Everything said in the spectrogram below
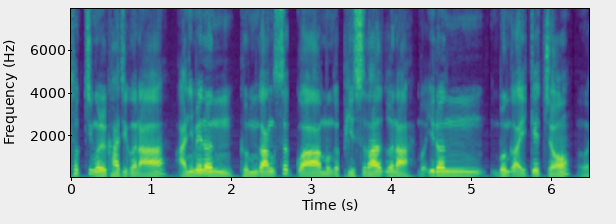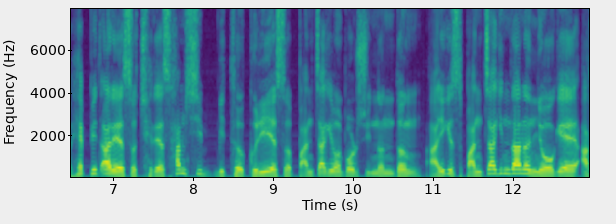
특징을 가지거나 아니면은 금강석과 뭔가 비슷하거나 뭐 이런 뭔가가 있겠죠. 어, 햇빛 아래에서 최대 30m 거리에서 반짝임을 볼 수 있는 등 아 여기서 반짝인다는 요게 아,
